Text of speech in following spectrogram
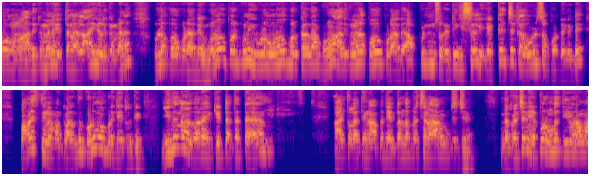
போகணும். அதுக்கு மேல இத்தனை லாரிகளுக்கு மேல உள்ள போகக்கூடாது. உணவுப் பொருட்களும் இவ்வளவு உணவுப் பொருட்கள் தான் போகணும். அதுக்கு மேல போகக்கூடாது அப்படின்னு சொல்லிட்டு இஸ்ரேல் எக்கச்சக்க ரூல்ஸ போட்டுக்கிட்டு பாலஸ்தீன மக்களை வந்து கொடுமைப்படுத்திட்டு இருக்கு. இது நாள் வரை கிட்டத்தட்ட ஆயிரத்தி தொள்ளாயிரத்தி நாற்பத்தி எட்டுல இந்த பிரச்சனை ஆரம்பிச்சிச்சு. இந்த பிரச்சனை எப்போ ரொம்ப தீவிரமா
